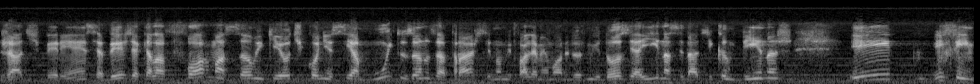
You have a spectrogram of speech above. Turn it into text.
já de experiência, desde aquela formação em que eu te conheci há muitos anos atrás, se não me falha a memória, em 2012, aí na cidade de Campinas. E enfim,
